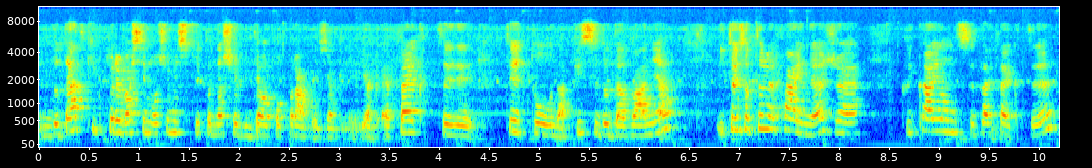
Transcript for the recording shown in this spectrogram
dodatki, które właśnie możemy sobie to nasze wideo poprawić, jak, jak efekty, tytuł, napisy dodawania. I to jest o tyle fajne, że klikając w efekty,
